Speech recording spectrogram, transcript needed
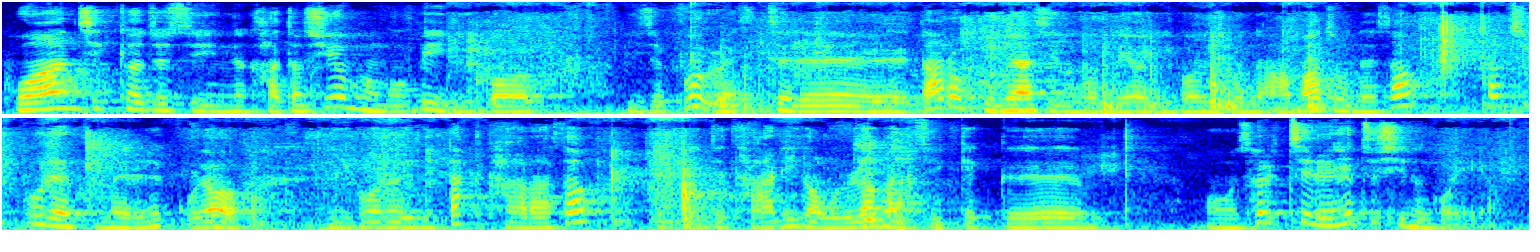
보완시켜 줄 수 있는 가장 쉬운 방법이 이거 이제 풋레스트를 따로 구매하시는 건데요. 이건 저는 아마존에서 30불에 구매를 했고요. 이거를 이제 딱 달아서 이제 다리가 올라갈 수 있게끔 어, 설치를 해주시는 거예요.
